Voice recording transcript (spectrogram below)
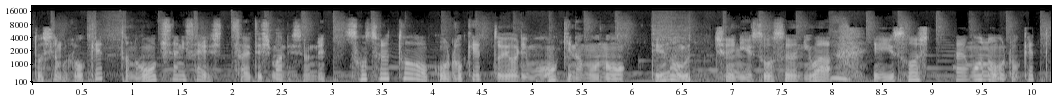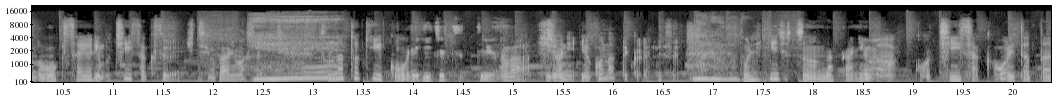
どうしてもロケットの大きさに左右されてしまうんですよね。そうするとこうロケットよりも大きなものっていうのを宇宙に輸送するには、うん、えー、輸送したいものをロケットの大きさよりも小さくする必要があります。そんな時、こう、折り技術っていうのが非常に有効になってくるんです。折り技術の中には、こう、小さく折りたた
